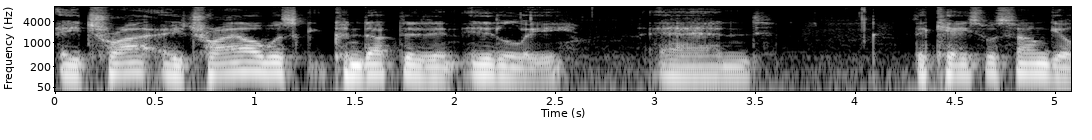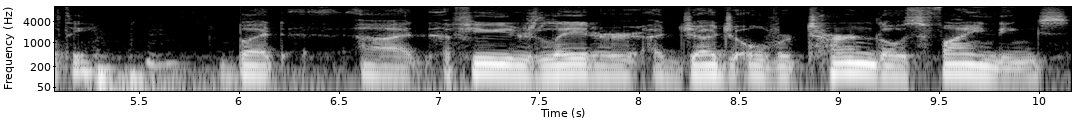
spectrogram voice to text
a, tri- a trial was conducted in Italy, and The case was found guilty, but uh, a few years later, a judge overturned those findings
